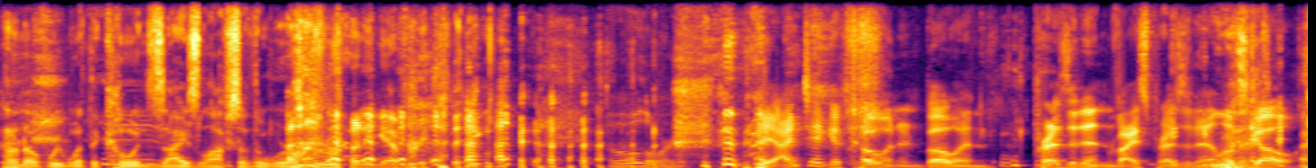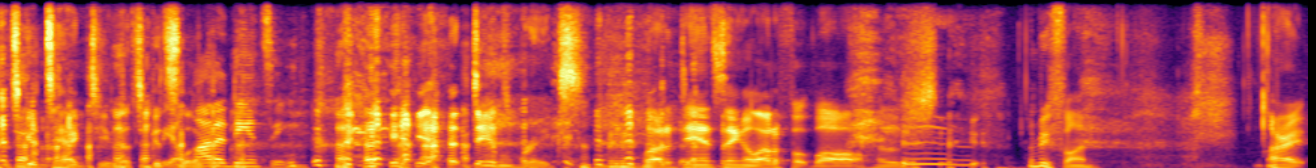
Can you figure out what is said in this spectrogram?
don't know if we want the Cohen Zizlofs of the world running everything. Oh Lord. hey, I'd take a Cohen and Bowen, president and vice president. Let's go. That's a good tag team. That's a good Yeah, a lot of dancing. yeah, dance breaks. a lot of dancing, a lot of football. It was- It'd be fun. All right.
